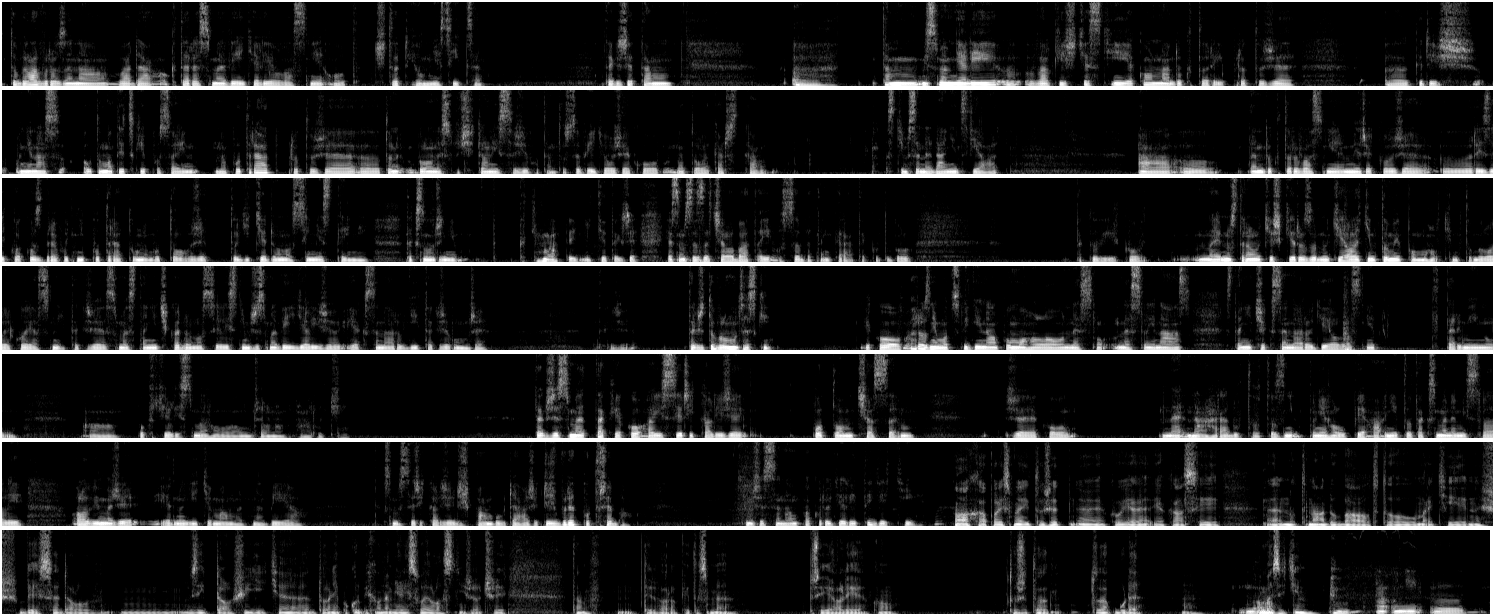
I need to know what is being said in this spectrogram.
to byla vrozená vada, o které jsme věděli vlastně od čtvrtého měsíce. Takže tam eh, tam my jsme měli velký štěstí jako na doktory, protože eh, když oni nás automaticky posají na potrat, protože eh, to bylo neslučitelné se životem. To se vědělo, že jako na to lékařská s tím se nedá nic dělat. A eh, ten doktor vlastně mi řekl, že riziko jako zdravotní potratu nebo to, že to dítě donosím, je stejný. Tak samozřejmě taky máte dítě, takže já jsem se začala bát i o sebe tenkrát, jako to bylo takový jako na jednu stranu těžké rozhodnutí, ale tím to mi pomohlo, tím to bylo jako jasný, takže jsme stanička donosili s tím, že jsme věděli, že jak se narodí, takže umře. Takže, takže to bylo moc hezký. Jako hrozně moc lidí nám pomohlo, nesl, nesli nás. Staniček se narodil vlastně v termínu a pokřtili jsme ho a umřel nám v náručí. Takže jsme tak jako i si říkali, že potom časem, že jako ne náhradu, to, to zní úplně hloupě a ani to tak jsme nemysleli, ale víme, že jedno dítě máme v nebi a tak jsme si říkali, že když pán Bůh dá, že když bude potřeba, tím, že se nám pak rodili ty děti. No a chápali jsme i to, že eh, jako je jakási eh, nutná doba od toho umrtí, než by se dalo mm, vzít další dítě, eventuálně pokud bychom neměli svoje vlastní. Že? Čili tam ty dva roky to jsme přijali jako to, že to, to tak bude. No. No, a mezi tím? A oni eh,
